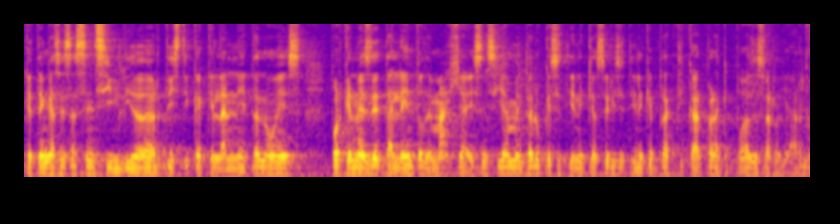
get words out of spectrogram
que tengas esa sensibilidad artística que la neta no es, porque no es de talento, de magia, es sencillamente algo que se tiene que hacer y se tiene que practicar para que puedas desarrollarlo.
